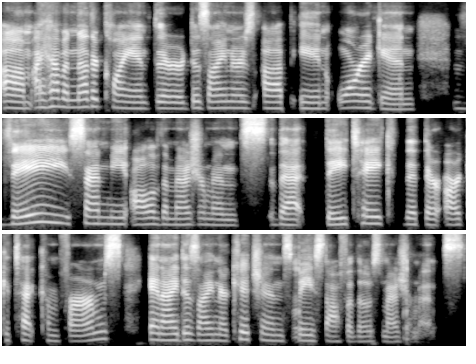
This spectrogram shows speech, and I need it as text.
um, I have another client, they're designers up in Oregon. They send me all of the measurements that they take that their architect confirms and I design their kitchens based off of those measurements.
